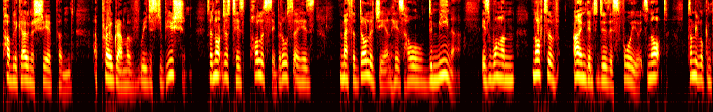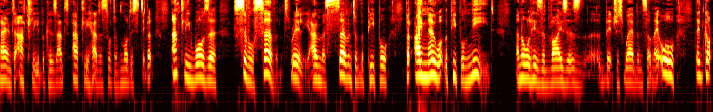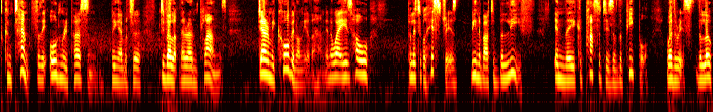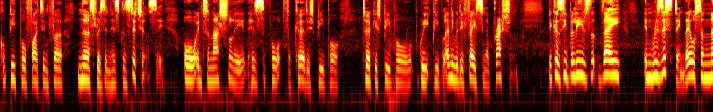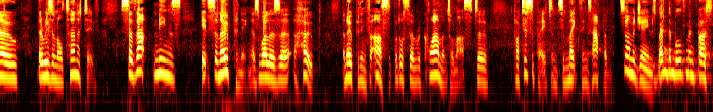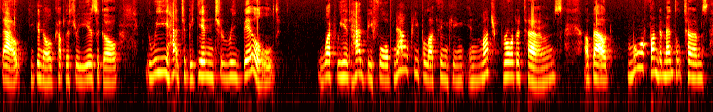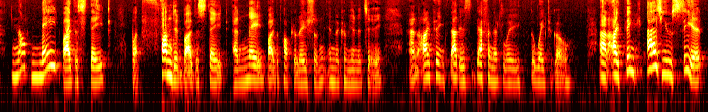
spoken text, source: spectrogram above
public ownership and a programme of redistribution. So, not just his policy, but also his methodology and his whole demeanour is one not of, I'm going to do this for you. It's not some people compare him to Attlee because Attlee had a sort of modesty, but Attlee was a civil servant, really. I'm a servant of the people, but I know what the people need. And all his advisors, uh, Beatrice Webb and so on, they all they'd got contempt for the ordinary person being able to develop their own plans. Jeremy Corbyn, on the other hand, in a way, his whole political history has been about a belief in the capacities of the people whether it's the local people fighting for nurseries in his constituency or internationally his support for Kurdish people, Turkish people, Greek people, anybody facing oppression, because he believes that they, in resisting, they also know there is an alternative. So that means it's an opening as well as a, a hope, an opening for us, but also a requirement on us to participate and to make things happen. Selma James. When the movement burst out, you know, a couple of three years ago, we had to begin to rebuild what we had had before. Now people are thinking in much broader terms about more fundamental terms, not made by the state, but funded by the state and made by the population in the community. And I think that is definitely the way to go. And I think as you see it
